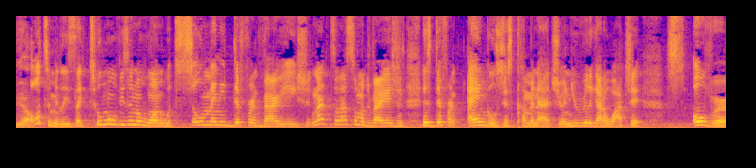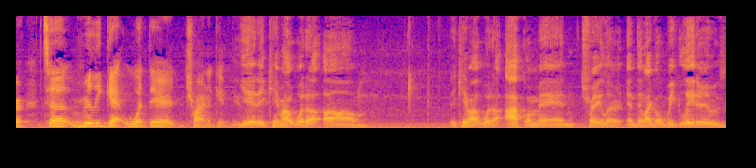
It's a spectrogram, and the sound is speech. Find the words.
yeah. Ultimately, it's like two movies in the one with so many different variations. Not so not so much variations. There's different angles just coming at you, and you really gotta watch it over to really get what they're trying to give you. Yeah, they came out with a um, they came out with an Aquaman trailer, and then like a week later it was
